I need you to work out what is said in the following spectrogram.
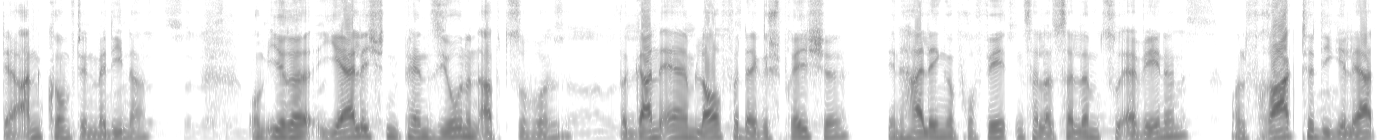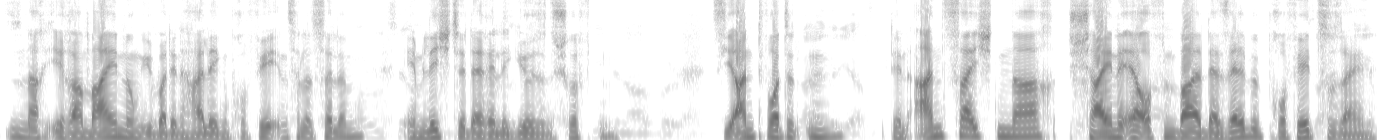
der Ankunft in Medina, um ihre jährlichen Pensionen abzuholen, begann er im Laufe der Gespräche den heiligen Propheten sallam, zu erwähnen und fragte die Gelehrten nach ihrer Meinung über den heiligen Propheten sallam, im Lichte der religiösen Schriften. Sie antworteten, den Anzeichen nach scheine er offenbar derselbe Prophet zu sein,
